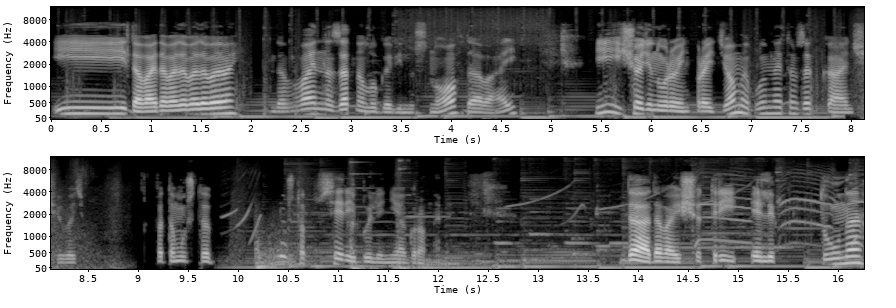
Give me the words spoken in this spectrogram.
И давай, давай, давай, давай. Давай назад на луговину снов, давай. И еще один уровень пройдем и будем на этом заканчивать. Потому что, ну, чтобы серии были не огромными. Да, давай еще три электуна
